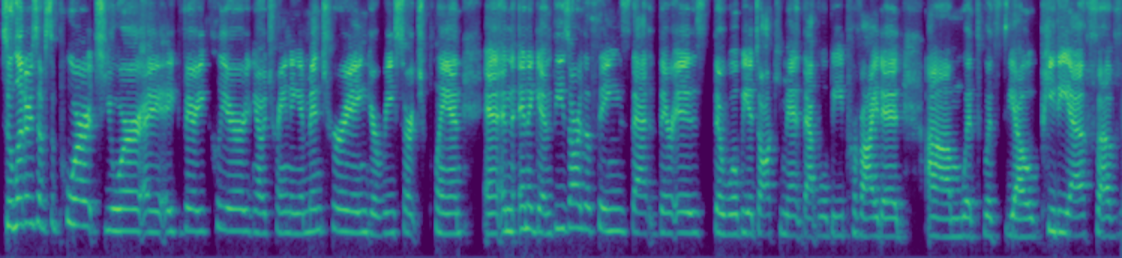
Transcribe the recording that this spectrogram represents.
so letters of support, your a, a, very clear, you know, training and mentoring, your research plan. And, and, and again, these are the things that there is, there will be a document that will be provided um, with, with, you know, PDF of,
